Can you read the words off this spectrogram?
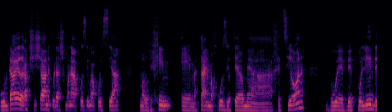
בהונגריה רק 6.8% מהאוכלוסייה מרוויחים 200 אה, אחוז יותר מהחציון, בפולין זה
